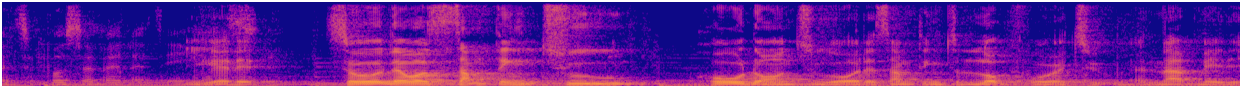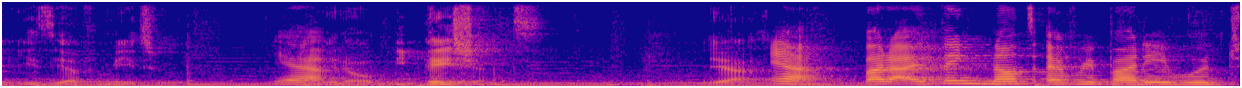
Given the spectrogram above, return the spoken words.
it's a possibility. You yes. get it? So there was something to hold on to or there's something to look forward to and that made it easier for me to yeah. you know, be patient. Yeah. Yeah, but I think not everybody would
